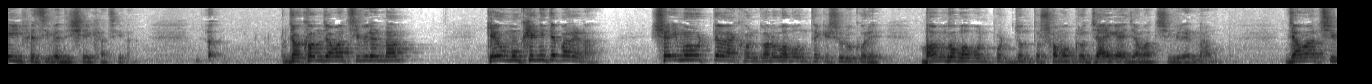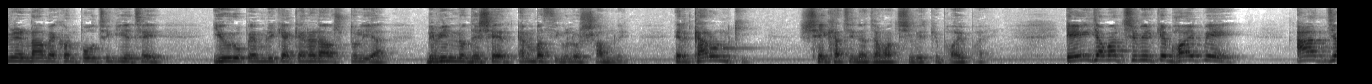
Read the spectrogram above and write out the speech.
এই ফেসিবাদী শেখ হাসিনা। যখন জামাত শিবিরের নাম কেউ মুখে নিতে পারে না, সেই মুহূর্তেও এখন গণভবন থেকে শুরু করে বঙ্গভবন পর্যন্ত সমগ্র জায়গায় জামাত শিবিরের নাম। জামাত শিবিরের নাম এখন পৌঁছে গিয়েছে ইউরোপ, আমেরিকা, কানাডা, অস্ট্রেলিয়া, বিভিন্ন দেশের এম্বাসিগুলোর সামনে। এর কারণ কি? শেখ হাসিনা জামাত শিবিরকে ভয় পায়। এই জামাত শিবিরকে ভয় পেয়ে আজ যে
